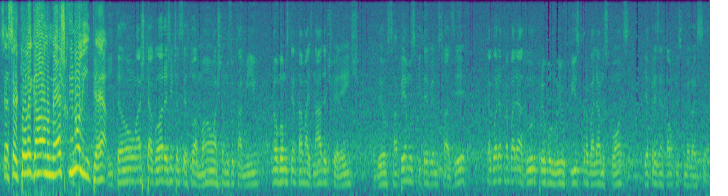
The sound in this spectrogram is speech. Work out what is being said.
Você acertou legal no México e no Olímpia, é. Então, acho que agora a gente acertou a mão, achamos o caminho, não vamos tentar mais nada diferente, entendeu? Sabemos o que devemos fazer e agora é trabalhar duro para evoluir o físico, trabalhar nos pontos e apresentar um físico melhor esse ano.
